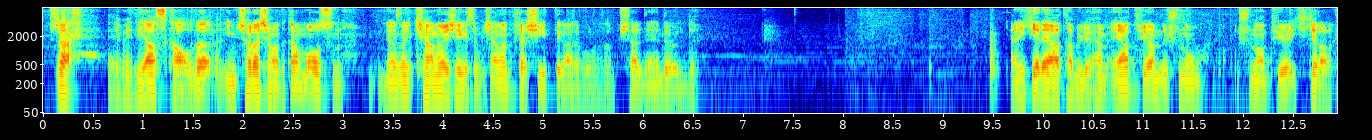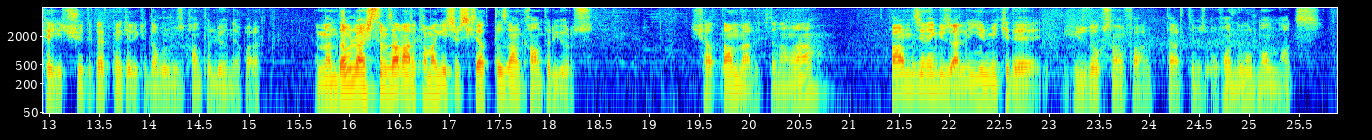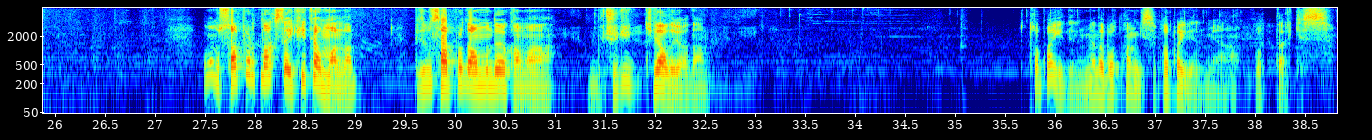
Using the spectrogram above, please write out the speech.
Güzel. Ebedi az kaldı. İmçar açamadık ama olsun. En azından Kiana ve şey geçtim. Kiana'nın flash'ı gitti galiba orada. Bir şeyler denedi öldü. Yani iki kere E atabiliyor. Hem E atıyor hem de şunu, şunu atıyor. İki kere arkaya geçiyor. Dikkat etmek gerekiyor. W'muzu counterlıyor onu yaparak. Hemen W açtığım zaman arkama geçip skill attığı zaman counter yiyoruz. Shutdown verdik bir ama. Farmımız yine güzel. 22'de 190 farm. Tertemiz. Oha ne vurdu lan Lux. Oğlum support Lux'ta 2 item var lan. Bizim support amında yok ama. Çünkü kill alıyor adam. Topa gidelim ya da bota mı gitsem? Topa gidelim ya. Botta herkes.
